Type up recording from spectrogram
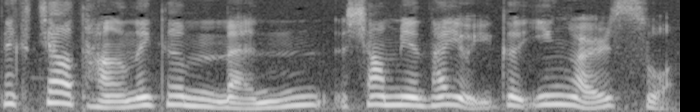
那个教堂那个门上面它有一个婴儿锁，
